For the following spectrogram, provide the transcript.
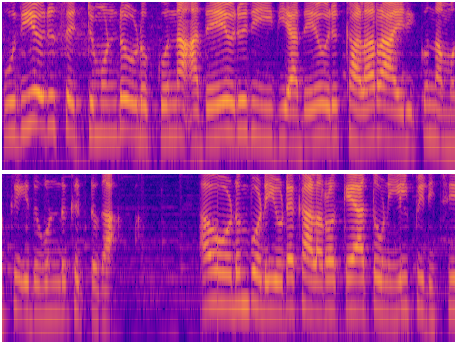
പുതിയൊരു സെറ്റ് മുണ്ട് ഉടുക്കുന്ന അതേ ഒരു രീതി അതേ ഒരു കളറായിരിക്കും നമുക്ക് ഇതുകൊണ്ട് കിട്ടുക. ആ ഓടും പൊടിയുടെ കളറൊക്കെ ആ തുണിയിൽ പിടിച്ച്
